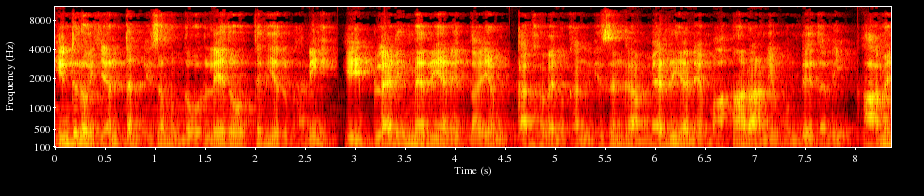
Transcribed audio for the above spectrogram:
ఇందులో ఎంత నిజముందో లేదో తెలియదు కానీ ఈ బ్లడీ మెర్రీ అనే దయం కథ వెనుక నిజంగా మెర్రీ అనే మహారాణి ఉండేదని ఆమె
